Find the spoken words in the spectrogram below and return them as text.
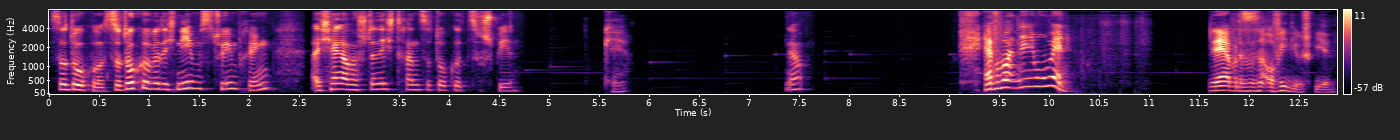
Sudoku. Sudoku würde ich nie im Stream bringen. Ich hänge aber ständig dran, Sudoku zu spielen. Okay. Ja. Ja, wobei, nee, Moment. Ja, aber das ist auch Videospiel.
